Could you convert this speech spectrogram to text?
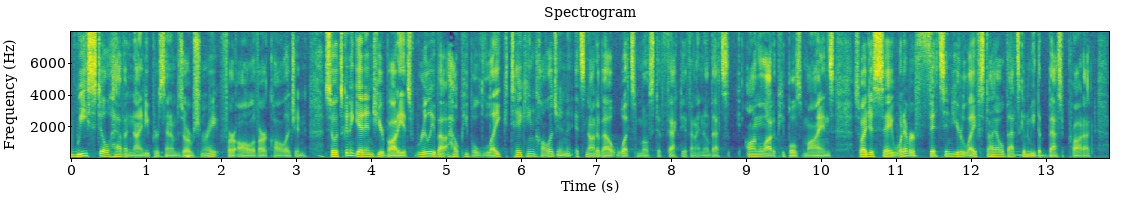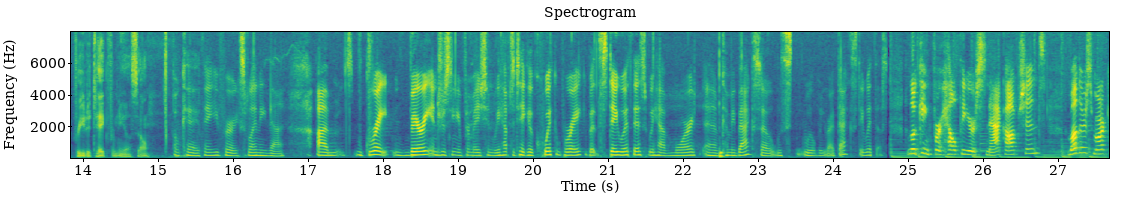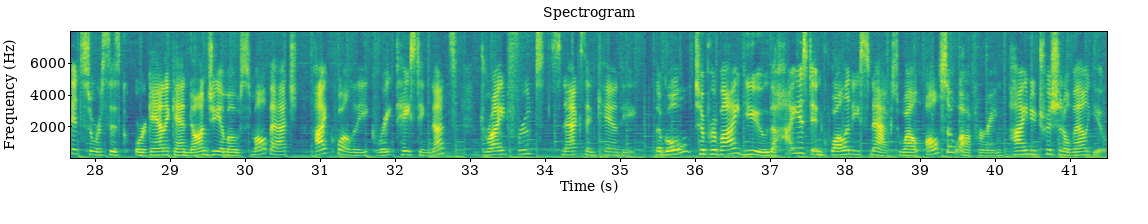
we still have a 90% absorption rate for all of our collagen. So it's going to get into your body. It's really about how people like taking collagen. It's not about what's most effective. And I know that's on a lot of people's minds. So I just say whatever fits into your lifestyle, that's going to be the best product for you to take from NeoCell. Okay, thank you for explaining that. Um, great, very interesting information. We have to take a quick break, but stay with us. We have more um, coming back, so we'll be right back. Stay with us. Looking for healthier snack options? Mother's Market sources organic and non GMO small batch, high quality, great tasting nuts, dried fruits, snacks, and candy. The goal? To provide you the highest in quality snacks while also offering high nutritional value.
